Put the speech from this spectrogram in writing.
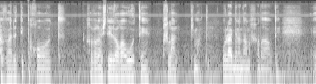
עבדתי פחות, חברים שלי לא ראו אותי בכלל, כמעט. אולי בן אדם אחד ראה אותי. אה,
